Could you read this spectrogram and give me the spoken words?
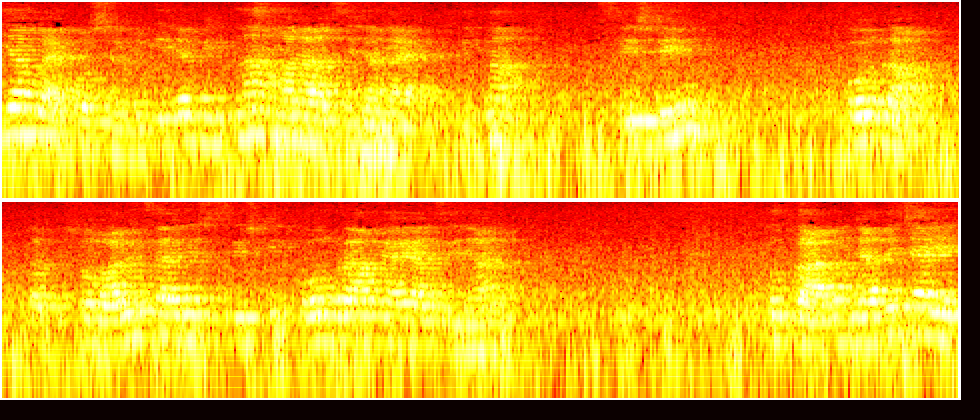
दिया हुआ है क्वेश्चन में कि जब इतना हमारा ऑक्सीजन है कितना 64 ग्राम। तब स्वाभाविक सारी 64 ग्राम है ऑक्सीजन तो कार्बन ज़्यादा चाहिए,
